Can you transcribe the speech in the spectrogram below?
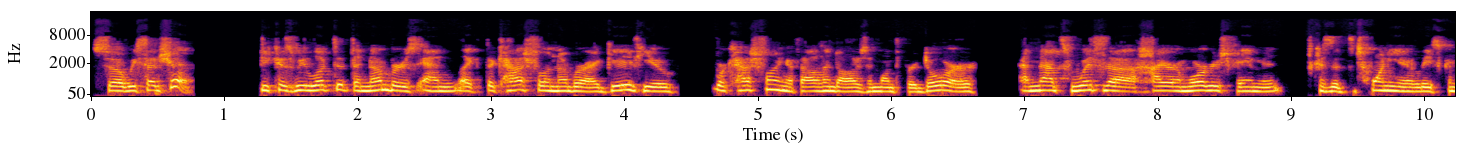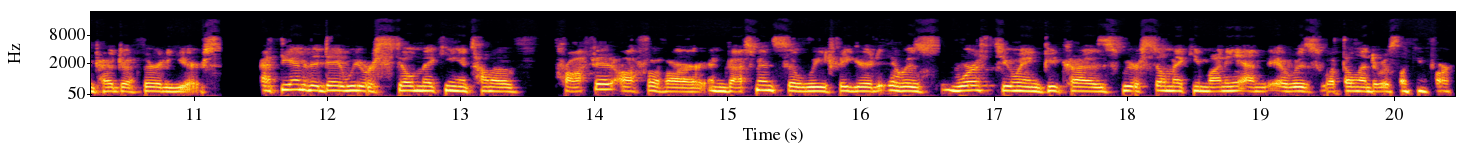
So we said, sure, because we looked at the numbers and like the cash flow number I gave you, we're cash flowing $1,000 a month per door. And that's with the higher mortgage payment because it's a 20 year lease compared to 30 years. At the end of the day, we were still making a ton of profit off of our investments. So we figured it was worth doing because we were still making money and it was what the lender was looking for.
